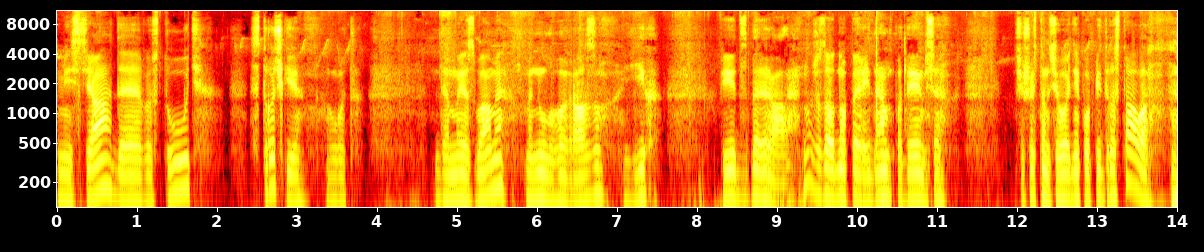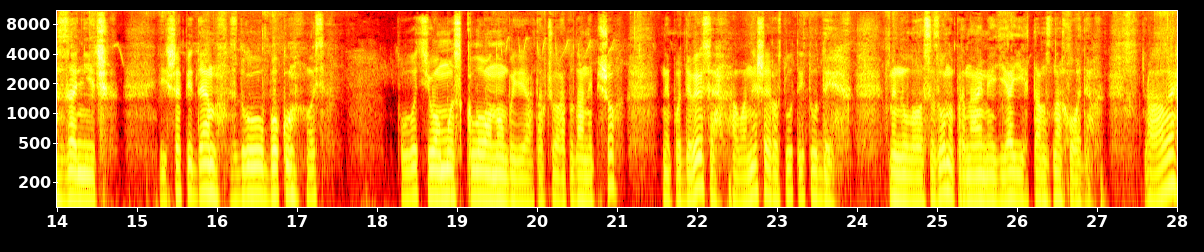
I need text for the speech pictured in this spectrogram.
місця, де ростуть строчки. От, де ми з вами минулого разу їх підзбирали. Ну, вже заодно перейдемо, подивимося, чи щось там сьогодні попідростало за ніч. І ще підемо з другого боку ось по цьому склону, бо я так вчора туди не пішов, не подивився, а вони ще ростуть і туди. минулого сезону, принаймні я їх там знаходив. Але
